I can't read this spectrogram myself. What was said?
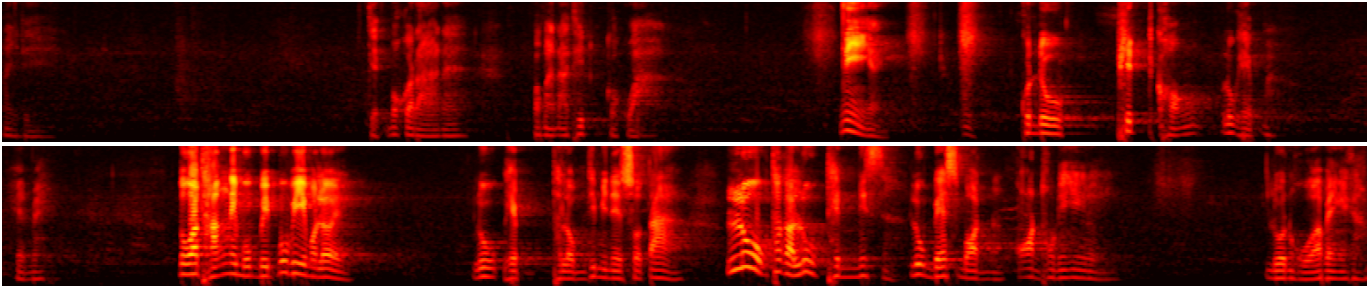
ไม่ดีเจ็ดมกรานะ ประมาณอาทิตย์กว่าๆนี่ไง คุณดูพิษของลูกเห็บ เห็นไหม ตัวถังในบุบบิบบุบีหมดเลย ลูกเห็บถล่มที่มินเนโซตา ลูกเท่ากับลูกเทนนิส ลูกเบสบอลก้อนเท่านี้เลยลวนหัวไปไงครับ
